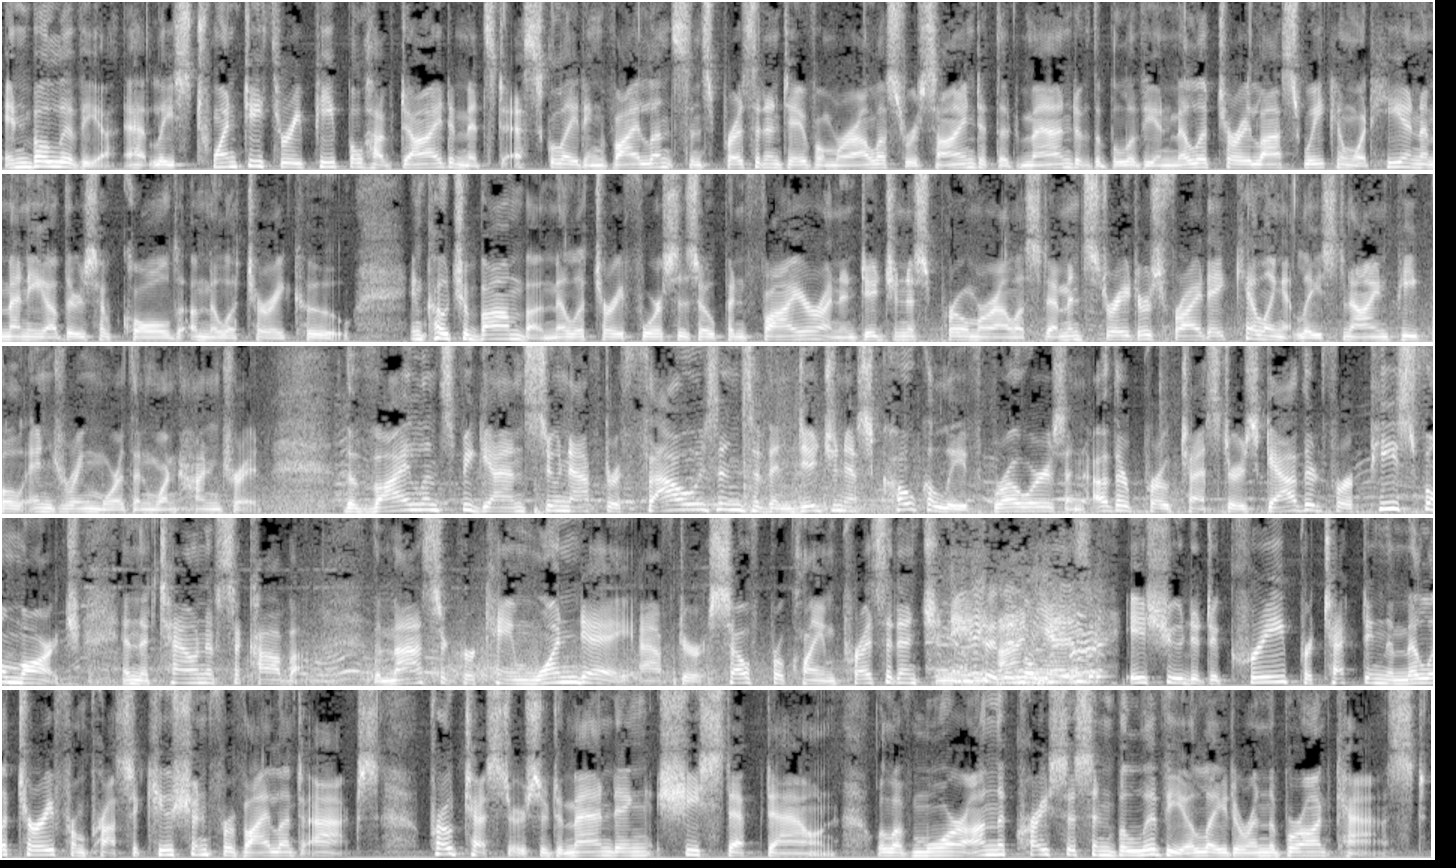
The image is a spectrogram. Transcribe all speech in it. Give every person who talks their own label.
Speaker 1: In Bolivia, at least 23 people have died amidst escalating violence since President Evo Morales resigned at the demand of the Bolivian military last week in what he and many others have called a military coup. In Cochabamba, military forces opened fire on indigenous pro-Morales demonstrators Friday, killing at least nine people, injuring more than 100. The violence began soon after thousands of indigenous coca leaf growers and other protesters gathered for a peaceful march in the town of Sacaba. The massacre came one day after self-proclaimed President Jeanine Áñez issued a decree protecting the military from prosecution for violent acts. Protesters are demanding she step down. We'll have more on the crisis in Bolivia later in the broadcast.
